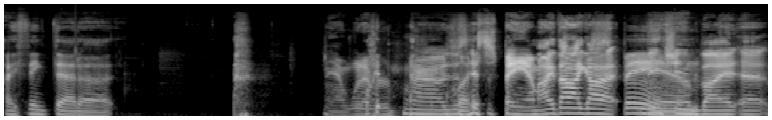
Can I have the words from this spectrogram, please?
i think that uh Yeah, whatever. It's, just, What? it's just spam. I thought I got Spam. mentioned by a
